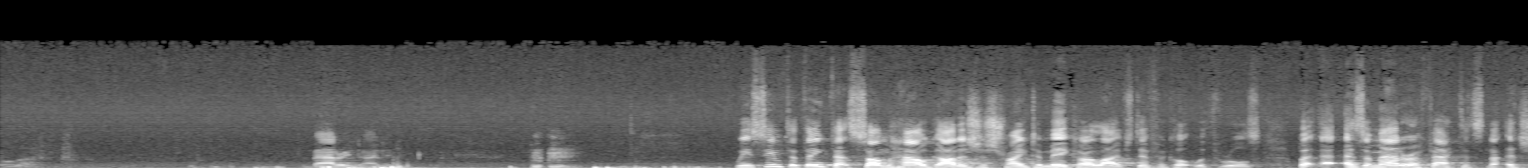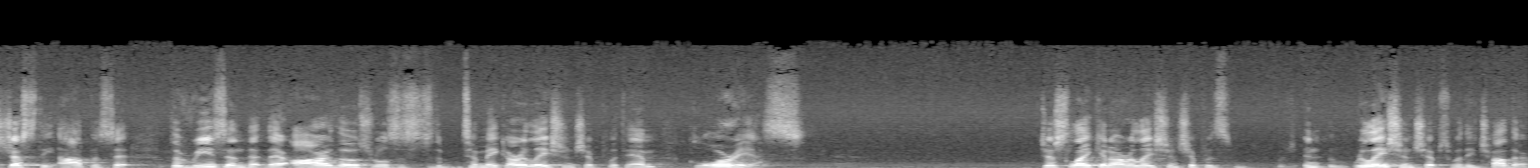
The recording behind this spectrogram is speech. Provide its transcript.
Hold on. The battery died we seem to think that somehow God is just trying to make our lives difficult with rules. But as a matter of fact, it's, not, it's just the opposite. The reason that there are those rules is to, to make our relationship with Him glorious. Just like in our relationship with, relationships with each other.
